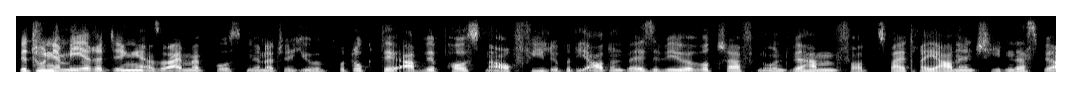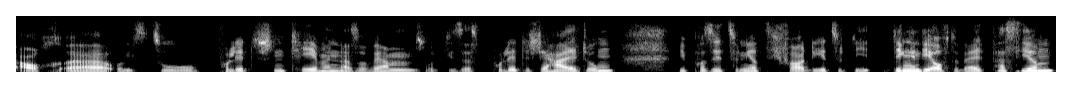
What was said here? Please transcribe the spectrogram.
wir tun ja mehrere Dinge. Also einmal posten wir natürlich über Produkte, aber wir posten auch viel über die Art und Weise, wie wir wirtschaften. Und wir haben vor zwei, drei Jahren entschieden, dass wir auch äh, uns zu politischen Themen, also wir haben so dieses politische Haltung, wie positioniert sich VD zu die Dingen, die auf der Welt passieren.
